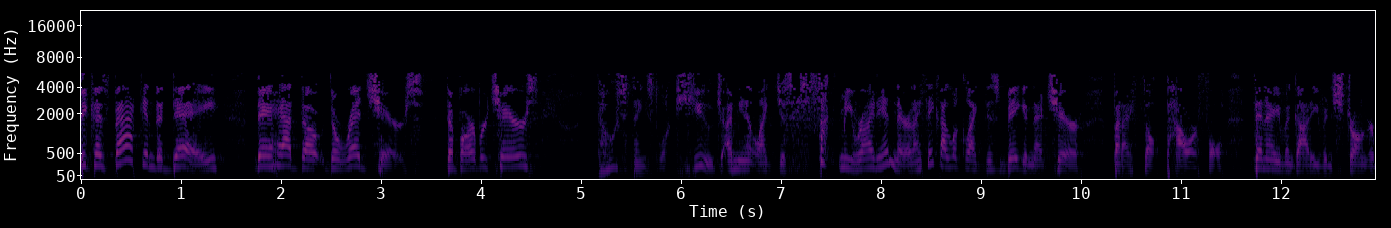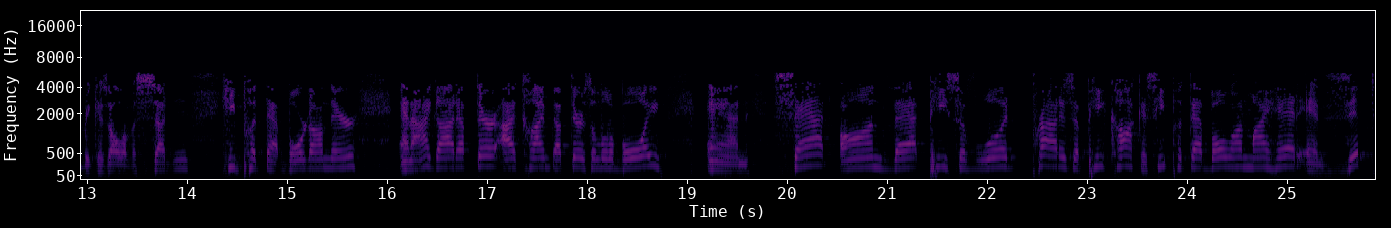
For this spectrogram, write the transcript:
because back in the day, they had the, the red chairs, the barber chairs those things looked huge. I mean, it like just sucked me right in there. And I think I looked like this big in that chair, but I felt powerful. Then I even got even stronger because all of a sudden he put that board on there and I got up there. I climbed up there as a little boy and sat on that piece of wood, proud as a peacock, as he put that bowl on my head and zipped,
